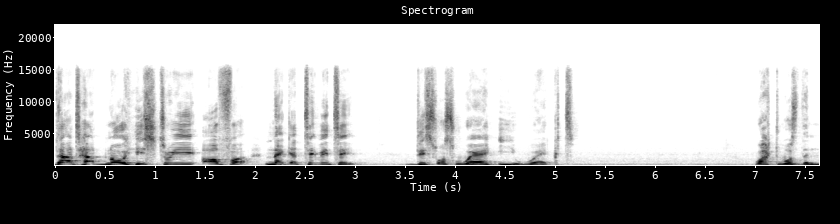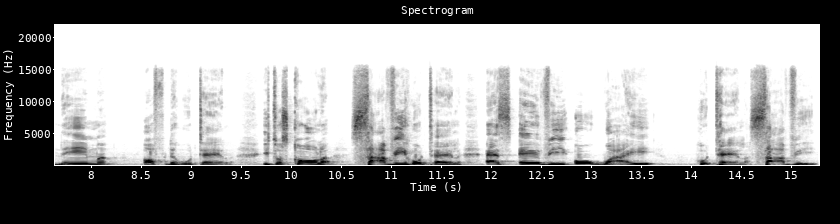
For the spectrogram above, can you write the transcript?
that had no history of uh, negativity. This was where he worked. What was the name of the hotel? It was called Savoy Hotel, S A V O Y Hotel, Savoy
